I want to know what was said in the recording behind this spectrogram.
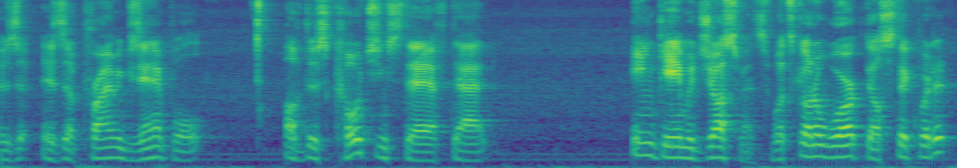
was is a prime example of this coaching staff that in-game adjustments. What's going to work, they'll stick with it,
